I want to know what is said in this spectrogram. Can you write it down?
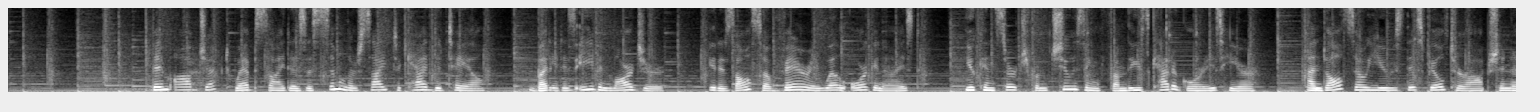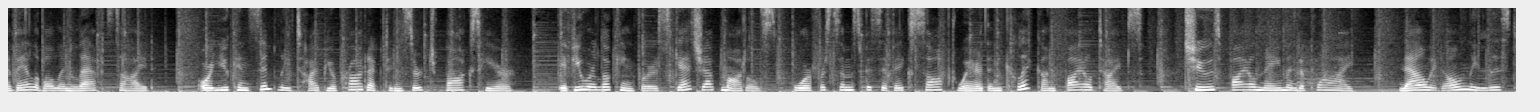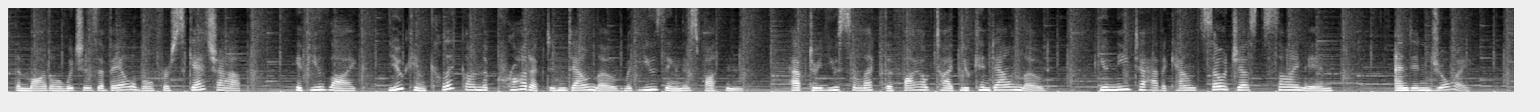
BIMobject website is a similar site to CAD Detail, but it is even larger. It is also very well organized. You can search from choosing from these categories here. And also use this filter option available in left side. Or you can simply type your product in search box here. If you are looking for SketchUp models or for some specific software then click on File Types. Choose File Name and Apply. Now it only lists the model which is available for SketchUp. If you like, you can click on the product and download with using this button. After you select the file type you can download. You need to have account so just sign in. And enjoy.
